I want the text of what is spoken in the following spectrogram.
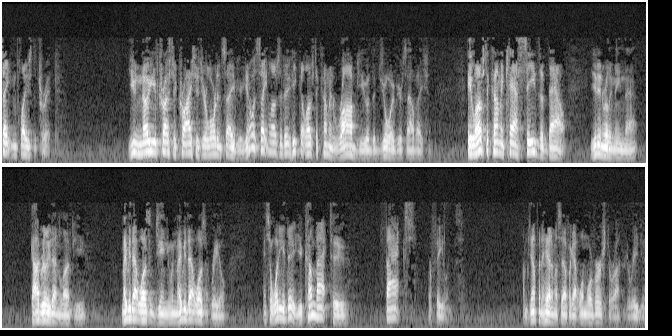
Satan plays the trick. You know you've trusted Christ as your Lord and Savior. You know what Satan loves to do? He loves to come and rob you of the joy of your salvation. He loves to come and cast seeds of doubt. You didn't really mean that. God really doesn't love you. Maybe that wasn't genuine. Maybe that wasn't real. And so what do you do? You come back to facts or feelings. I'm jumping ahead of myself. I got one more verse to, write, to read you.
